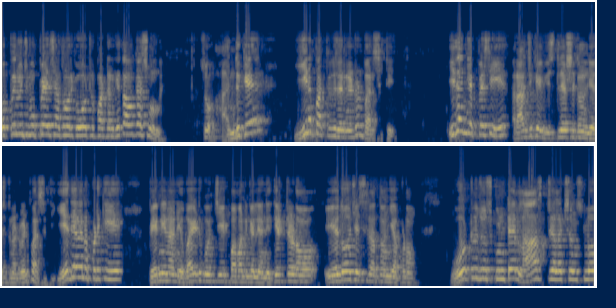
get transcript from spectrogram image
ముప్పై నుంచి ముప్పై ఐదు శాతం వరకు ఓట్లు పడడానికి అయితే అవకాశం ఉంది. సో అందుకే ఈయన పక్కకు జరిగినటువంటి పరిస్థితి. ఇదని చెప్పేసి రాజకీయ విశ్లేషకులను చేస్తున్నటువంటి పరిస్థితి. ఏదేమైనప్పటికీ పేర్ని నాని బయటకు వచ్చి పవన్ కళ్యాణ్ తిట్టడం ఏదో చేసి అర్థం చెప్పడం. ఓట్లు చూసుకుంటే లాస్ట్ ఎలక్షన్స్లో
